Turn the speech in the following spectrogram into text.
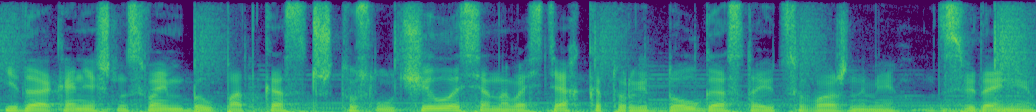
И да, конечно, с вами был подкаст «Что случилось?» о новостях, которые долго остаются важными. До свидания.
